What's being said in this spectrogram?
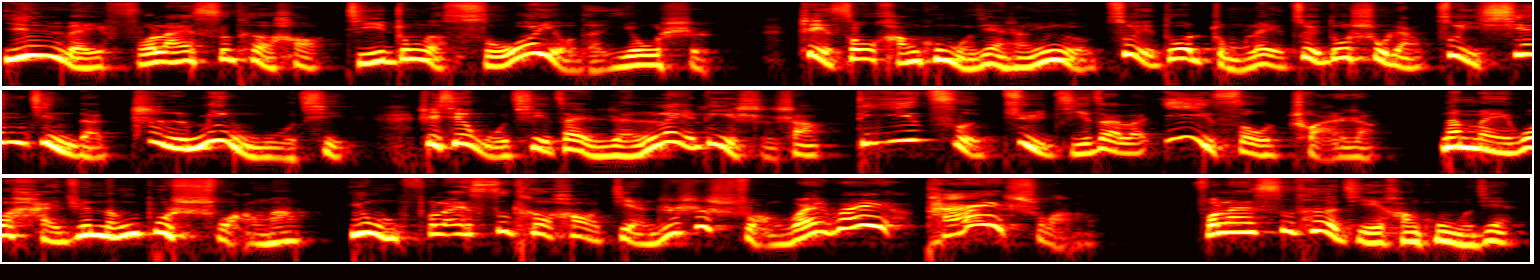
因为弗莱斯特号集中了所有的优势。这艘航空母舰上拥有最多种类、最多数量、最先进的致命武器，这些武器在人类历史上第一次聚集在了一艘船上。那美国海军能不爽吗？用弗莱斯特号简直是爽歪歪呀，太爽了！弗莱斯特级航空母舰。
